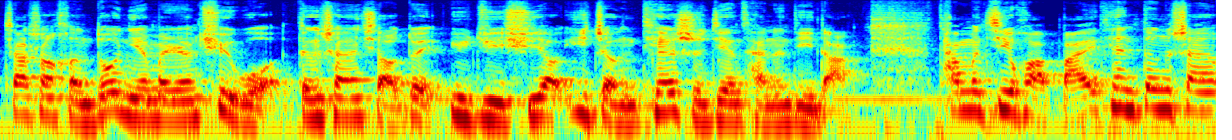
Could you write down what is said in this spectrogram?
加上很多年没人去过，登山小队预计需要一整天时间才能抵达。他们计划白天登山，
